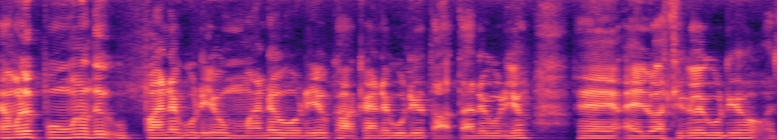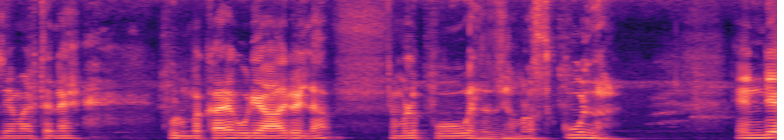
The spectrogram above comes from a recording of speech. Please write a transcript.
നമ്മൾ പോകുന്നത് ഉപ്പാന്റെ കൂടെയോ ഉമ്മാന്റെ കൂടെയോ കാക്കാന്റെ കൂടെയോ താത്താന്റെ കൂടെയോ അയൽവാസികളെ കൂടെയോ അതേമാതിരി തന്നെ കുടുംബക്കാരെ കൂടിയോ ആരുമല്ല. നമ്മൾ പോകുന്നത് നമ്മളെ സ്കൂളിൽ നിന്നാണ് എന്റെ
